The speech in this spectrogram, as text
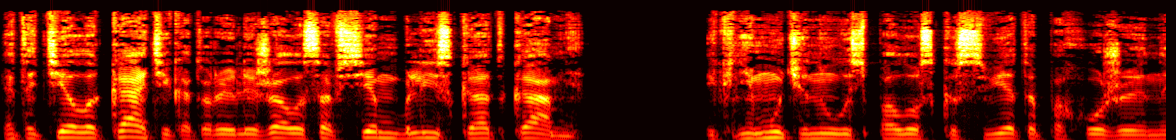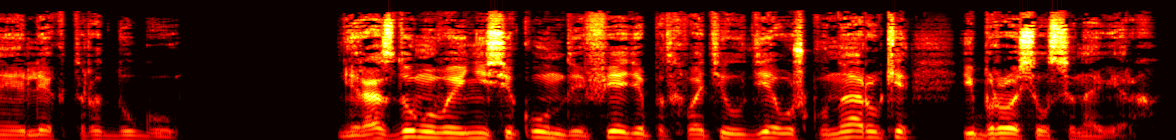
это тело Кати, которое лежало совсем близко от камня, и к нему тянулась полоска света, похожая на электродугу. Не раздумывая ни секунды, Федя подхватил девушку на руки и бросился наверх.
